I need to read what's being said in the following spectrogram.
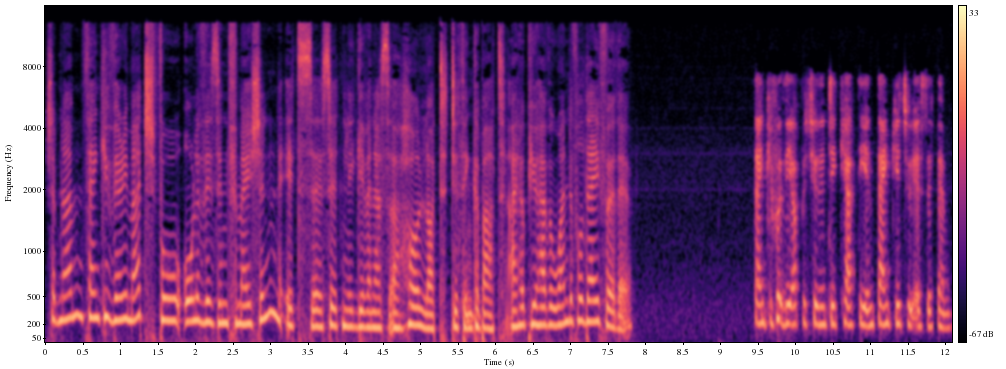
Shabnam, thank you very much for all of this information. It's uh, certainly given us a whole lot to think about. I hope you have a wonderful day further. Thank you for the opportunity, Kathy, and thank you to SFM.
